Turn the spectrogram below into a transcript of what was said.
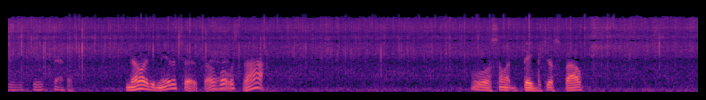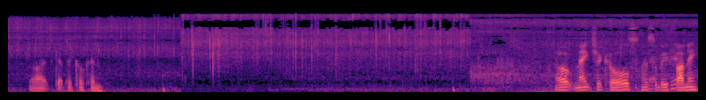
You ever see it settle? No, I didn't hear the church bell. What was that? Oh, something big just fell. Right, let's get to cooking. Oh, nature calls. This will be funny.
